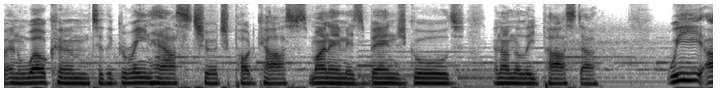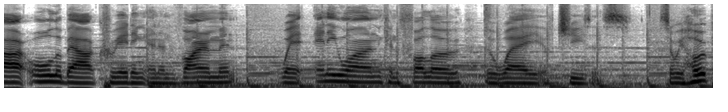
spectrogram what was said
and welcome to the Greenhouse Church podcast. My name is Benj Gould and I'm the lead pastor. We are all about creating an environment where anyone can follow the way of Jesus. So we hope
